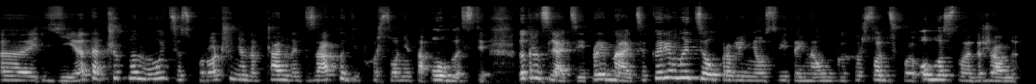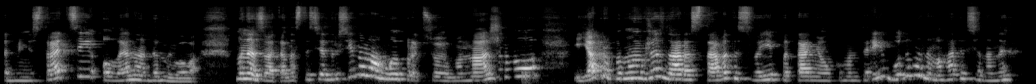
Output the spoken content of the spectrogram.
е, є? Та чи планується скорочення навчальних закладів в Херсоні та області? До трансляції приєднається керівниця управління освіти і науки Херсонської обласної державної адміністрації Олена Данилова. Мене звати Анастасія Друсінова. Ми працюємо наживо. Я пропоную вже зараз ставити свої питання у коментарі. Будемо намагатися на них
